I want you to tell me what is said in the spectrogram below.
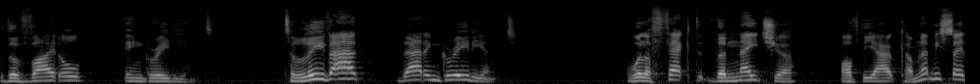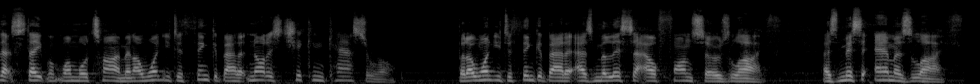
the vital ingredient. To leave out that ingredient will affect the nature of the outcome. Let me say that statement one more time, and I want you to think about it not as chicken casserole, but I want you to think about it as Melissa Alfonso's life as Miss Emma's life,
